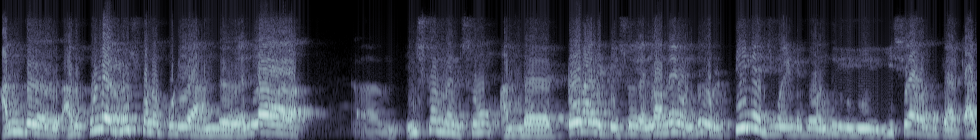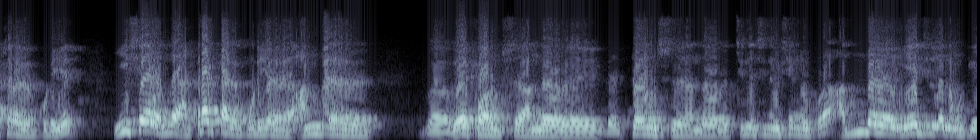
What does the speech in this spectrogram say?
அந்த அதுக்குள்ள யூஸ் பண்ணக்கூடிய அந்த எல்லா இன்ஸ்ட்ருமெண்ட்ஸும் அந்த டோனாலிட்டிஸும் எல்லாமே வந்து ஒரு டீனேஜ் மைண்டுக்கு வந்து ஈஸியா வந்து கேப்சர் ஆகக்கூடிய ஈஸியா வந்து அட்ராக்ட் ஆகக்கூடிய அந்த வே ஃபார்ம்ஸ் அந்த ஒரு டோன்ஸ் அந்த ஒரு சின்ன சின்ன விஷயங்கள் கூட அந்த ஏஜ்ல நமக்கு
